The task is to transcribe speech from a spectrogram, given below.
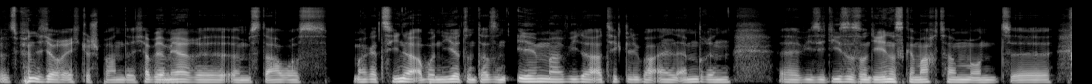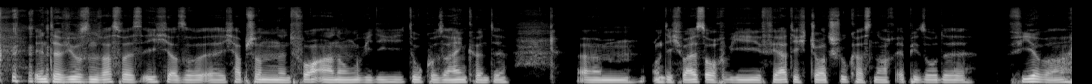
jetzt bin ich auch echt gespannt. Ich habe ja mehrere ähm, Star Wars Magazine abonniert und da sind immer wieder Artikel über ILM drin, äh, wie sie dieses und jenes gemacht haben und äh, Interviews und was weiß ich. Also äh, ich habe schon eine Vorahnung, wie die Doku sein könnte. Ähm, und ich weiß auch, wie fertig George Lucas nach Episode 4 war.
